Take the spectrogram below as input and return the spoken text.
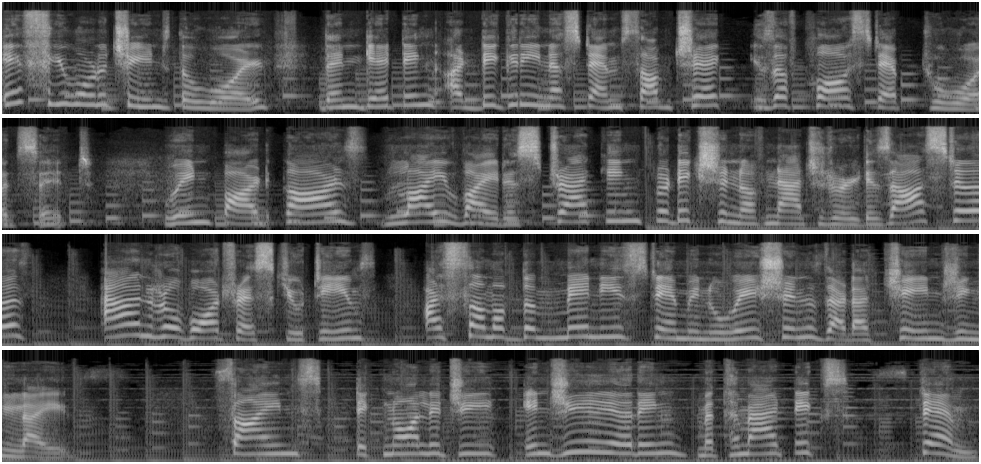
If you want to change the world, then getting a degree in a STEM subject is a first step towards it. Wind powered cars, live virus tracking, prediction of natural disasters, and robot rescue teams are some of the many STEM innovations that are changing lives. Science, technology, engineering, mathematics, STEM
